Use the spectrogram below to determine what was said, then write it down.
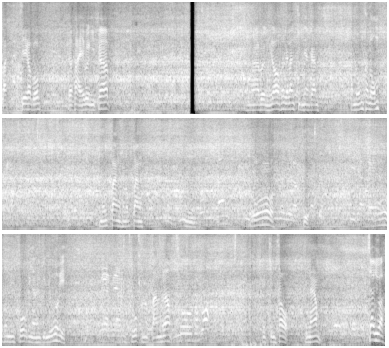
ไปโอเคครับผมเดี๋ยวถ่ายให้เบิ่งอีกครับ มาเบิ่งพี่น้องเพื่อนกำลังกินหยังกัน ขนมขนมขนมปังขนมปังนี่โอ้โอ้เขามีโค้กมีอย่างกินอยู่พี่ แม่แม่โค้กขนมปังพี่น้องโลคำว่าไปกินข้าวกินน้ำเจ้าอยู่อะ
